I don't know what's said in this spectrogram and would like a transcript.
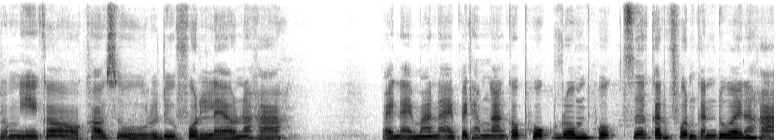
ช่วงนี้ก็เข้าสู่ฤดูฝนแล้วนะคะ ไปไหนมาไหนไปทำงานก็พกร่มพกเสื้อกันฝนกันด้วยนะคะ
